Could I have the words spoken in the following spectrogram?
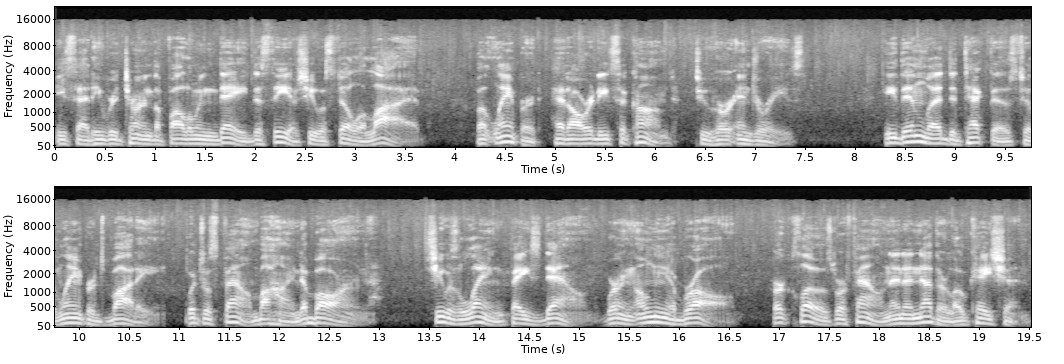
He said he returned the following day to see if she was still alive, but Lampert had already succumbed to her injuries. He then led detectives to Lampert's body, which was found behind a barn. She was laying face down, wearing only a bra. Her clothes were found in another location.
